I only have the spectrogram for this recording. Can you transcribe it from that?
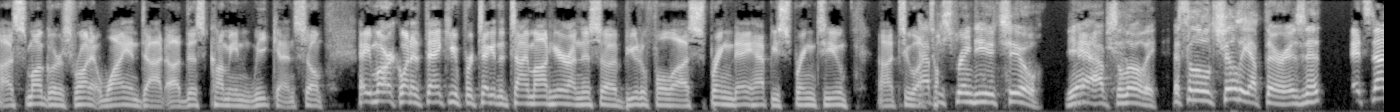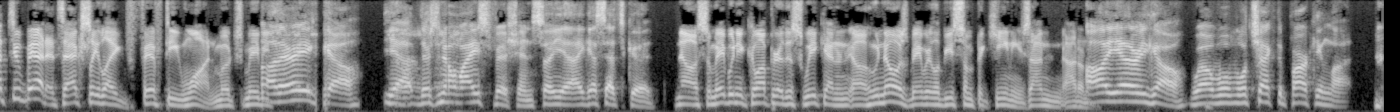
uh, Smugglers Run at Wyandotte uh, this coming weekend. So, hey, Mark, want to thank you for taking the time out here on this uh, beautiful uh, spring day. Happy spring to you. to happy t- spring to you too. Yeah, yeah, absolutely. It's a little chilly up there, isn't it? It's not too bad. It's actually like 51, which maybe. Oh, there you go. Yeah, there's no ice fishing. So, yeah, I guess that's good. No, so maybe when you come up here this weekend, uh, who knows? Maybe there'll be some bikinis. I'm, I don't know. Oh yeah, there you go. Well, we'll we'll check the parking lot.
